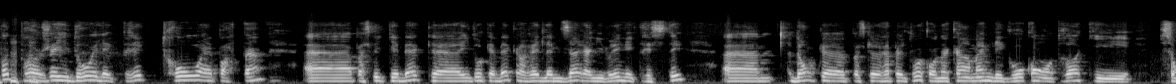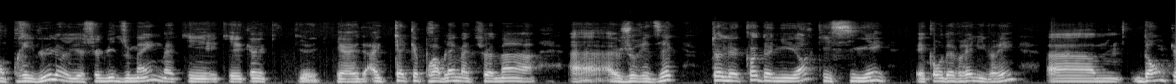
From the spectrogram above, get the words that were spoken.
pas de projet hydroélectrique trop important. Euh, parce que Québec, euh, Hydro-Québec aurait de la misère à livrer l'électricité. Euh, donc, parce que rappelle-toi qu'on a quand même des gros contrats qui, sont prévus. Là. Il y a celui du Maine, mais qui, qui, a quelques problèmes actuellement juridiques. Tu as le cas de New York qui est signé et qu'on devrait livrer. donc,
